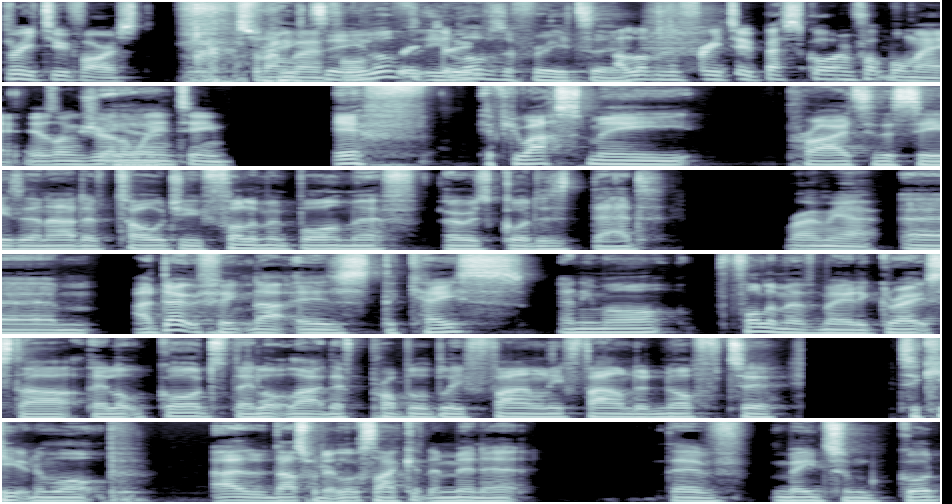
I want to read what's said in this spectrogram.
Three two Forest. That's what I'm going Free for. two. He loves, he 3-2. loves a free two. I love the free two. Best score in football, mate. As long as you're on the winning team. if if you asked me prior to the season, I'd have told you Fulham and Bournemouth are as good as dead. Romeo. Um, I don't think that is the case anymore. Fulham have made a great start. They look good. They look like they've probably finally found enough to to keep them up. Uh, that's what it looks like at the minute. They've made some good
